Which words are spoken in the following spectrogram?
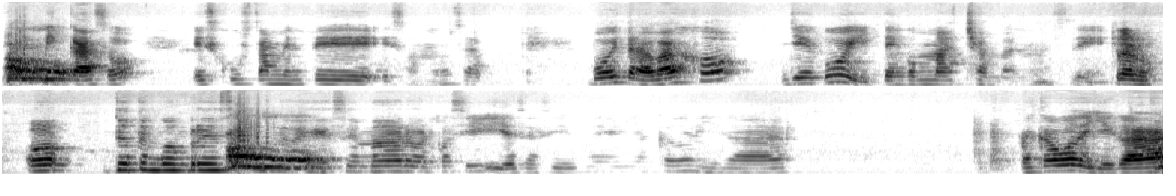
en mi caso es justamente eso, ¿no? O sea, voy, trabajo, llego y tengo más chamba, ¿no? Es de, Claro. oh, yo tengo hambre, me dejé cenar o algo así, y es así, güey, acabo de llegar, acabo de llegar,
